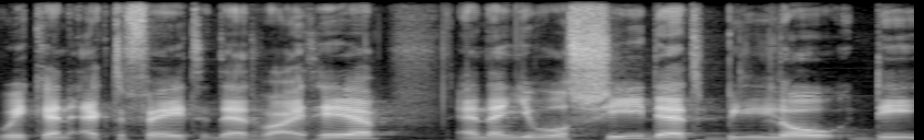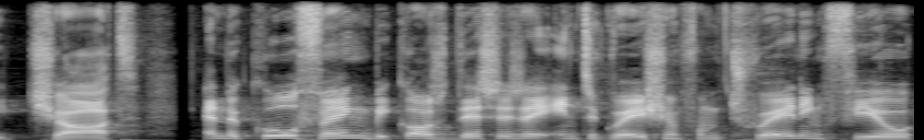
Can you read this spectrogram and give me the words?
we can activate that right here. And then you will see that below the chart and the cool thing, because this is a integration from TradingView,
